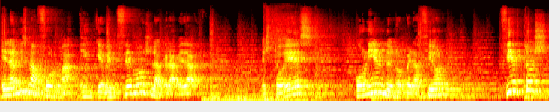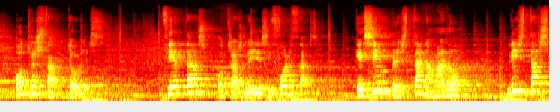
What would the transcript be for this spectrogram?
en la misma forma en que vencemos la gravedad, esto es, poniendo en operación ciertos otros factores, ciertas otras leyes y fuerzas que siempre están a mano listas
